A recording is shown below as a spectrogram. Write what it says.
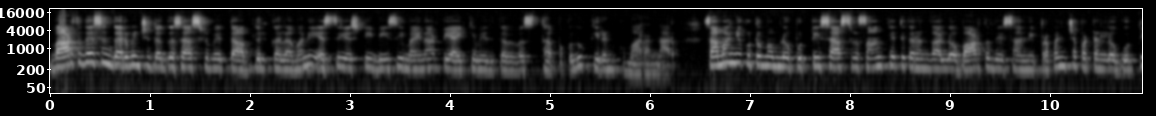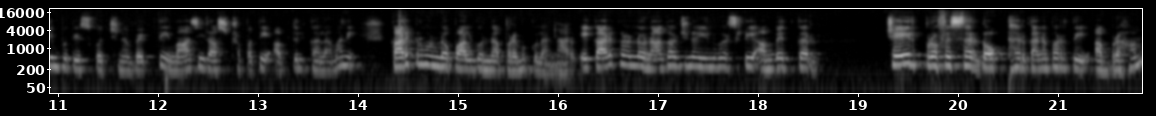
భారతదేశం గర్వించదగ్గ శాస్త్రవేత్త అబ్దుల్ కలాం అని ఎస్సీ ఎస్టీ బీసీ మైనార్టీ ఐక్యవేదిక వ్యవస్థాపకులు కిరణ్ కుమార్ అన్నారు. సామాన్య కుటుంబంలో పుట్టి శాస్త్ర సాంకేతిక రంగాల్లో భారతదేశాన్ని ప్రపంచ పటంలో గుర్తింపు తీసుకొచ్చిన వ్యక్తి మాజీ రాష్ట్రపతి అబ్దుల్ కలాం అని కార్యక్రమంలో పాల్గొన్న ప్రముఖులు అన్నారు. ఈ కార్యక్రమంలో Nagarjuna university Ambedkar chair professor doctor Kanaparthi Abraham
